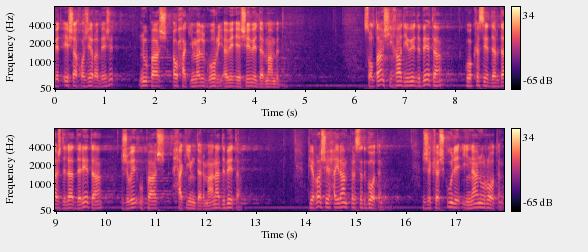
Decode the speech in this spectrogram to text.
بێت ئێشا خۆژێ ڕەبێژێت نو پاش ئەو حەکیمەل گۆڕی ئەوێ ئێشێوێ دەرمان بد سڵتان شیخادی وێ دەبێتە گۆ کەسێ دەرداش دلات دەرێتە ژوێ و پاش حەکیم دەرمانە دەبێتە پیڕەشی حەیران پرست گۆتن ژە کەشکولێ ئینان و ڕۆتن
